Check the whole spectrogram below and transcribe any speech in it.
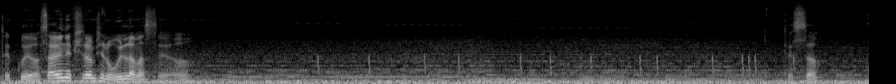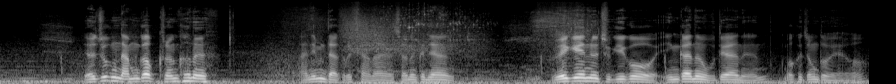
됐고요. 사이오닉 실험실 5일 남았어요. 됐어. 여중 남겁 그런 거는 아닙니다. 그렇지 않아요. 저는 그냥 외계인을 죽이고 인간을 우대하는 뭐 그 정도예요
